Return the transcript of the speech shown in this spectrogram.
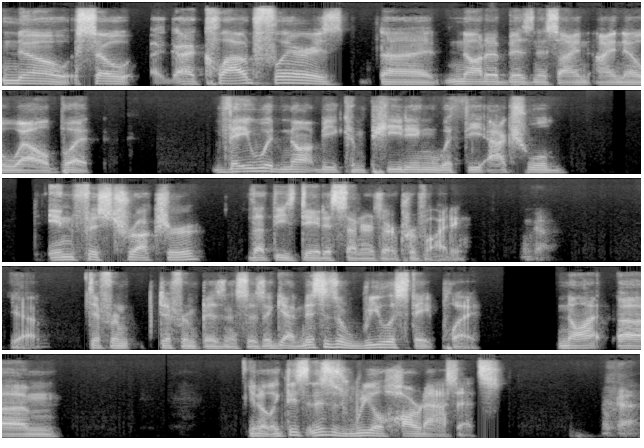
No so uh, cloudflare is uh, not a business I, I know well but they would not be competing with the actual infrastructure that these data centers are providing. Okay. Yeah. Different different businesses. Again, this is a real estate play, not um you know, like this this is real hard assets. Okay.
